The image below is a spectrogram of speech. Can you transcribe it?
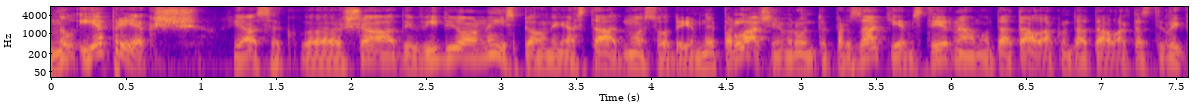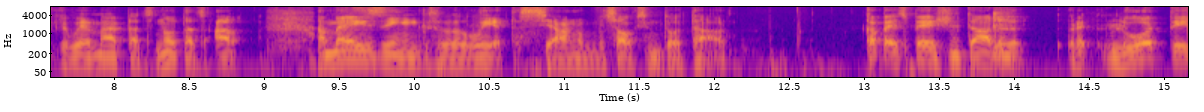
Nu, iepriekš jāsaka, šādi video neizpelnījās tādu nosodījumu. Ne par lāčiem runa, par zaķiem, stirnām un tā tālāk. Un tā tālāk. Tas ir vienmēr tāds, nu, tāds amazing lietas, jā, nu, sauksim to tā. Kāpēc pēkšņi tāda ļoti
